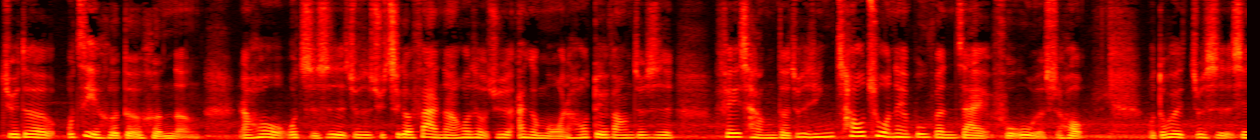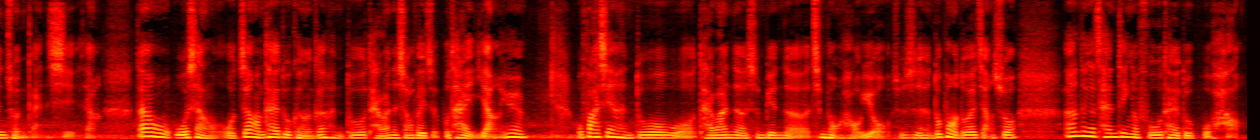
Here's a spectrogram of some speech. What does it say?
觉得我自己何德何能，然后我只是就是去吃个饭呐，或者我去按个摩，然后对方就是非常的就是已经超出了那个部分在服务的时候，我都会就是心存感谢这样。但我想我这样的态度可能跟很多台湾的消费者不太一样，因为我发现很多我台湾的身边的亲朋好友，就是很多朋友都会讲说啊，那个餐厅的服务态度不好。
